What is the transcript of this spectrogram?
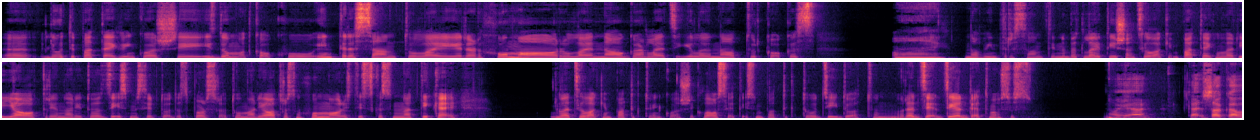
Ļoti pateikti vienkārši izdomāt kaut ko interesantu, lai ir ar humoru, lai nav garlaicīgi, lai nav tur kaut kas. Ai, nav interesanti. Nu, bet, lai tiešām cilvēkiem patīk, un lai arī jautri, un arī tos dzīsmes ir tādas porcelāna, tomēr jautras un humoristiskas, un ne tikai. Lai cilvēkiem patiktu vienkārši klausīties un patiktu dzīvot un redzēt, dzirdēt mūsu. Nu, jā. Kā saka,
